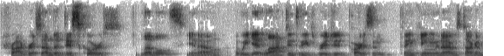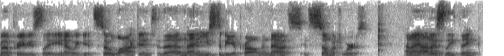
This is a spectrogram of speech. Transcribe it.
progress on the discourse levels. You know, we get locked into these rigid partisan thinking that I was talking about previously. You know, we get so locked into that, and that used to be a problem, and now it's it's so much worse. And I honestly think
